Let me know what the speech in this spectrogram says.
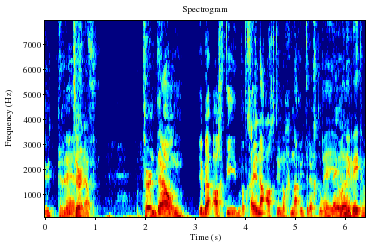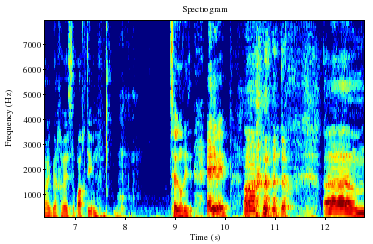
Utrecht. turn up. Turn down. Je bent 18. Wat ga je na 8 uur nog naar Utrecht doen? Nee, je hoor. wil niet weten waar ik ben geweest op 18. Het zijn nog niet... Anyway. uh, ehm,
